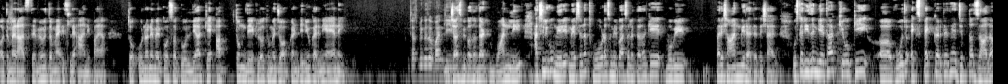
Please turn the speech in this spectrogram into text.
और तो मैं रास्ते में हूँ तो मैं इसलिए आ नहीं पाया। तो उन्होंने मेरे को उस वक्त बोल दिया कि अब तुम देख लो तुम्हें जॉब कंटिन्यू करनी है या नहीं? Just because of one leave just because of that one leave actually वो मेरे मेरे से ना थोड़ा सा मेरे को ऐसा लगता था कि वो भी परेशान भी रहते थे शायद। उसका रीज़न ये था क्योंकि वो जो एक्सपेक्ट करते थे जितना ज़्यादा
